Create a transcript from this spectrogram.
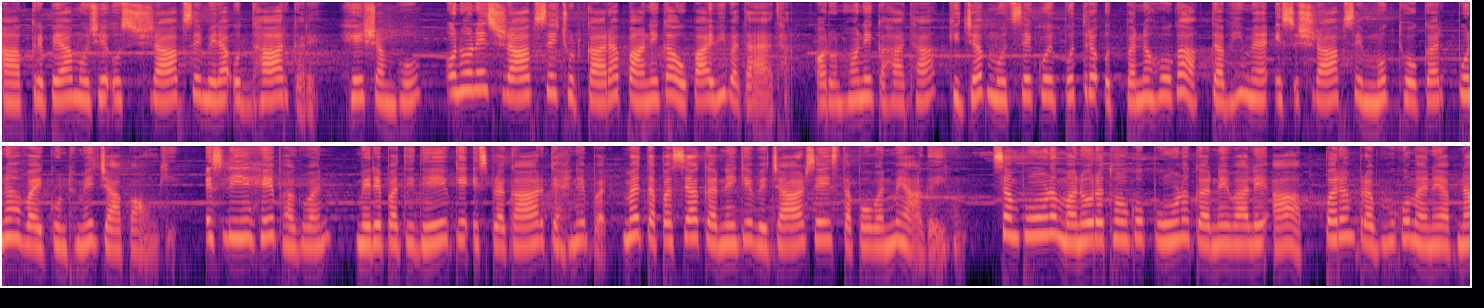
आप कृपया मुझे उस श्राप से मेरा उद्धार करें। हे शंभो, उन्होंने इस श्राप से छुटकारा पाने का उपाय भी बताया था और उन्होंने कहा था कि जब मुझसे कोई पुत्र उत्पन्न होगा, तभी मैं इस श्राप से मुक्त होकर पुनः वैकुंठ में जा पाऊँगी। इसलिए हे भगवान मेरे पति देव के इस प्रकार कहने पर मैं तपस्या करने के विचार से इस तपोवन में आ गई हूँ। संपूर्ण मनोरथों को पूर्ण करने वाले आप परम प्रभु को मैंने अपना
